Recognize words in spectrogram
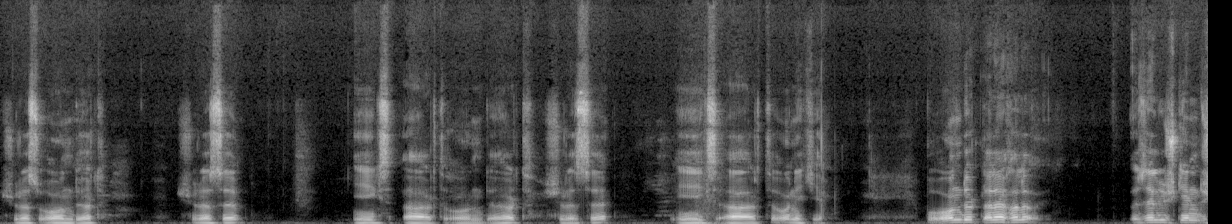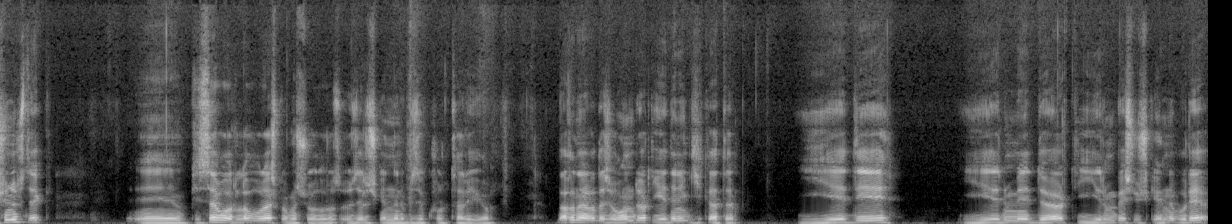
Şurası 14. Şurası x artı 14. Şurası x artı 12. Bu 14 ile alakalı özel üçgeni düşünürsek e, Pisagor'la uğraşmamış oluruz. Özel üçgenler bizi kurtarıyor. Bakın arkadaşlar 14 7'nin 2 katı. 7 24 25 üçgenini buraya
